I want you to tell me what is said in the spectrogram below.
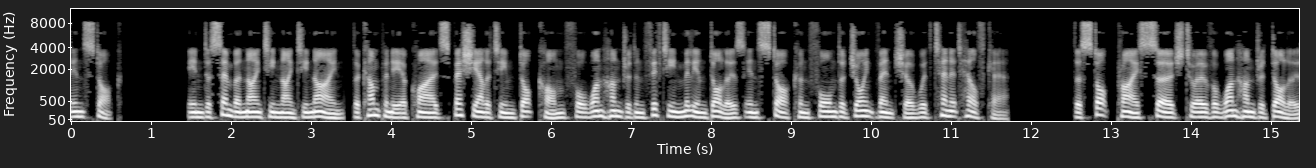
in stock. In December 1999, the company acquired Specialiteam.com for $115 million in stock and formed a joint venture with Tenet Healthcare. The stock price surged to over $100.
